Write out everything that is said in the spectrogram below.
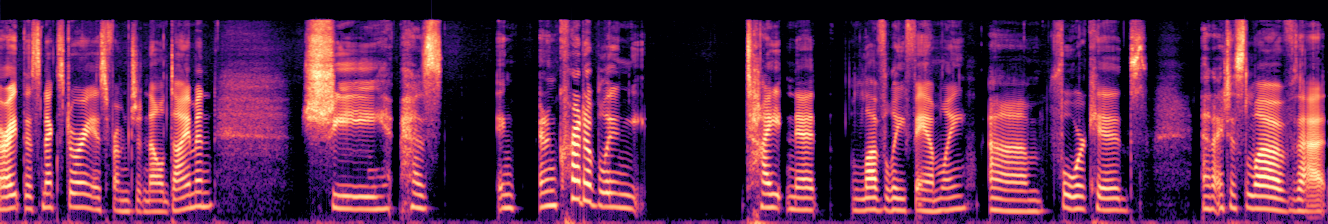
All right, this next story is from Janelle Diamond. She has in, an incredibly tight knit, lovely family, um, four kids. And I just love that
